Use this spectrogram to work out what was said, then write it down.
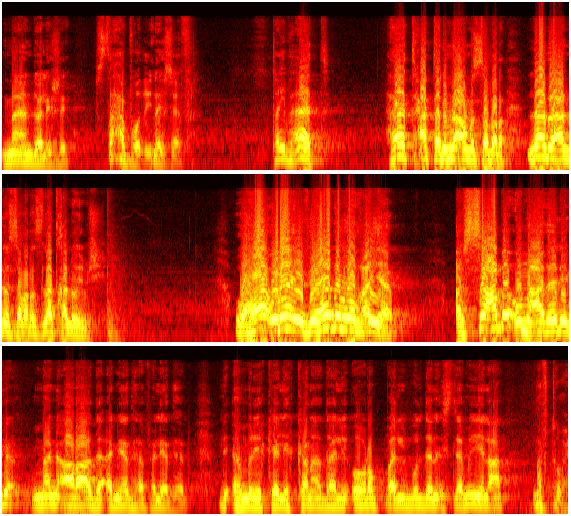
ما عنده عليه شيء. استحفظي لا يسافر. طيب هات. هات حتى نمنعهم السفر. لا بقى عنده بس لا تخلوه يمشي. وهؤلاء في هذه الوضعية الصعبة ومع ذلك من أراد أن يذهب فليذهب لأمريكا لكندا لأوروبا للبلدان الإسلامية الع- مفتوح.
